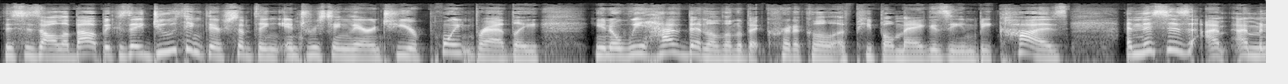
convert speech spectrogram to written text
this is all about because I do think there's something interesting there. And to your point, Bradley, you know, we have been a little bit critical of People magazine because, and this is, I'm, I'm going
